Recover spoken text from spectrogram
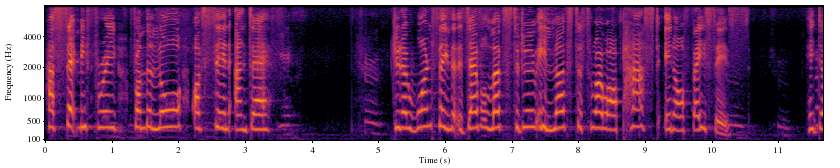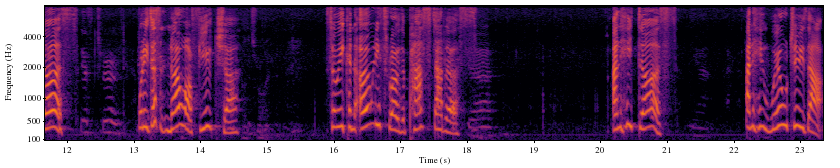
has set me free from the law of sin and death. Yes. Do you know one thing that the devil loves to do? He loves to throw our past in our faces. True. He does. True. Well, he doesn't know our future. So he can only throw the past at us. Yeah. And he does. And he will do that.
